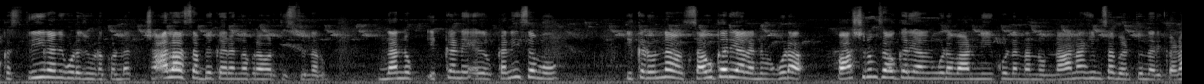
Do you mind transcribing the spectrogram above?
ఒక స్త్రీనని కూడా చూడకుండా చాలా అసభ్యకరంగా ప్రవర్తిస్తున్నారు. నన్ను ఇక్కడ కనీసము ఇక్కడ ఉన్న సౌకర్యాలను కూడా వాష్రూమ్ సౌకర్యాలను కూడా వాడనీయకుండా నన్ను నానా హింస పెడుతున్నారు ఇక్కడ.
